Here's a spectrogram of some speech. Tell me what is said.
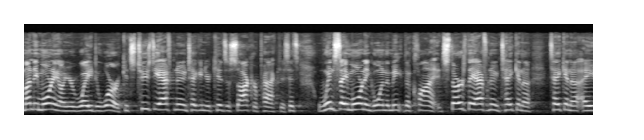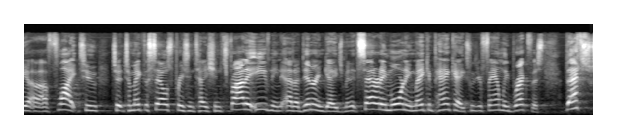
Monday morning on your way to work. It's Tuesday afternoon taking your kids to soccer practice. It's Wednesday morning going to meet the client. It's Thursday afternoon taking a, taking a, a, a flight to, to, to make the sales presentation. It's Friday evening at a dinner engagement. It's Saturday morning making pancakes with your family breakfast. That's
